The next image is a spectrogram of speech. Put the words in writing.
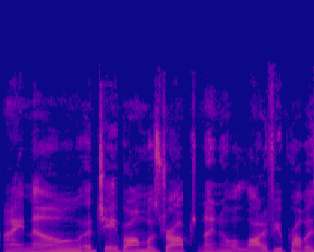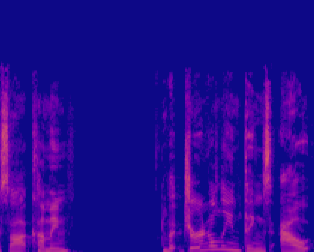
I know a J bomb was dropped and I know a lot of you probably saw it coming. But journaling things out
